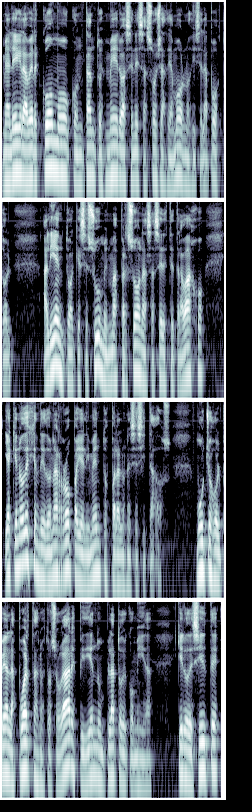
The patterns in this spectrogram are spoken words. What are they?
Me alegra ver cómo con tanto esmero hacen esas ollas de amor, nos dice el apóstol. Aliento a que se sumen más personas a hacer este trabajo y a que no dejen de donar ropa y alimentos para los necesitados. Muchos golpean las puertas de nuestros hogares pidiendo un plato de comida. Quiero decirte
